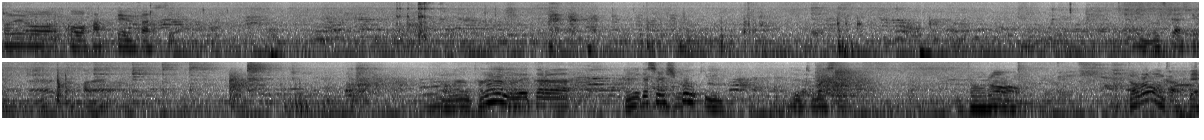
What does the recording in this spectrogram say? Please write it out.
それをこう発展させて。難しいよねなんかねまあ棚田の上から何かしら飛行機で飛ばしてドローン。ドローン買って。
